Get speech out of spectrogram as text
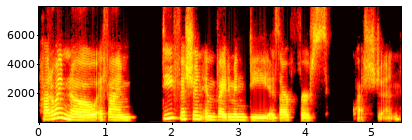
How do I know if I'm deficient in vitamin D? Is our first question.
